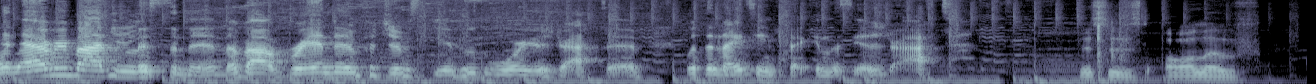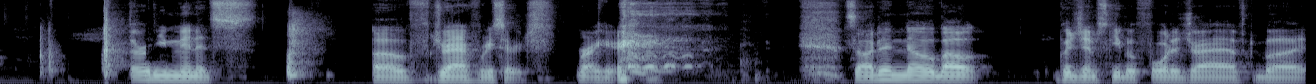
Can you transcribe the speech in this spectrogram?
and everybody listening about Brandin Podziemski and who the Warriors drafted with the 19th pick in this year's draft. This is all of 30 minutes of draft research right here. so I didn't know about Podziemski before the draft, but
